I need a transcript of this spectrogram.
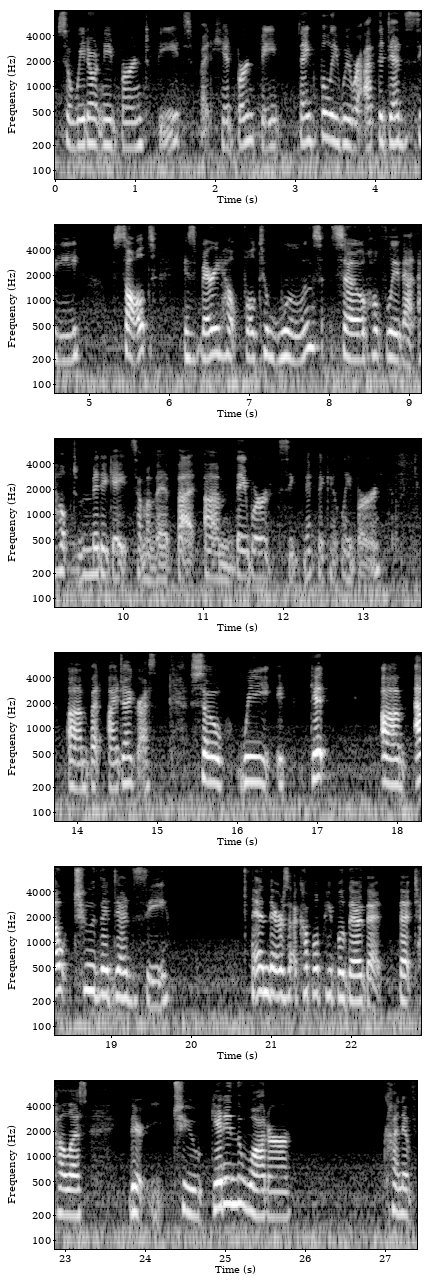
So we don't need burned feet, but he had burned feet. Thankfully, we were at the Dead Sea. Salt is very helpful to wounds. So hopefully that helped mitigate some of it, but um, they were significantly burned. Um, but I digress. So we get um, out to the Dead Sea and there's a couple people there that, that tell us there to get in the water, kind of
